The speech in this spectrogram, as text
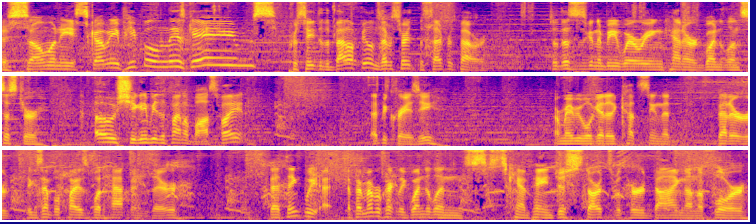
There's so many scummy people in these games! Proceed to the battlefield and demonstrate the Psypher's power. So this is gonna be where we encounter Gwendolyn's sister. Oh, is she gonna be the final boss fight? That'd be crazy. Or maybe we'll get a cutscene that better exemplifies what happened there. But I think we, if I remember correctly, Gwendolyn's campaign just starts with her dying on the floor.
